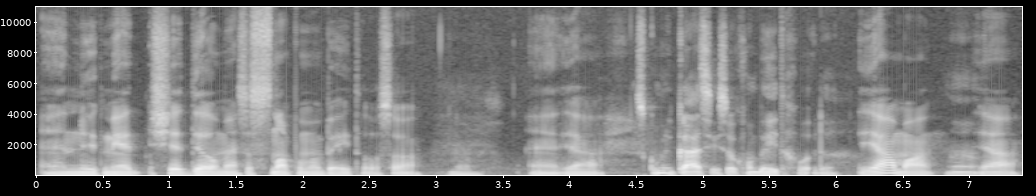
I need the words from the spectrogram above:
En nu ik meer shit deel, mensen snappen me beter of zo. Ja. En ja, Dus communicatie is ook gewoon beter geworden. ja man. Ja. Ja.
